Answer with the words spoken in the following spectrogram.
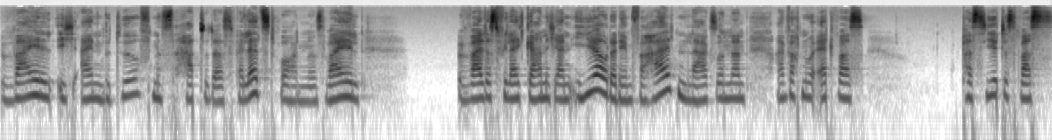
weil ich ein Bedürfnis hatte, das verletzt worden ist, weil, weil das vielleicht gar nicht an ihr oder dem Verhalten lag, sondern einfach nur etwas passiert ist, was,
